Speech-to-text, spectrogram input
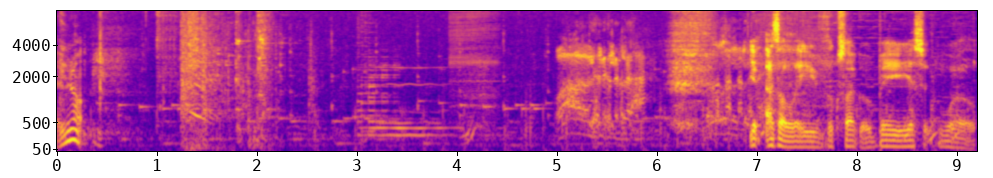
Maybe not. Yep, as I leave, looks like it will be. Yes, it will.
